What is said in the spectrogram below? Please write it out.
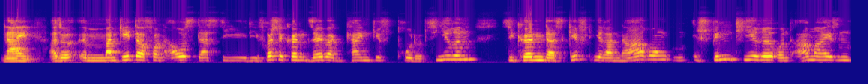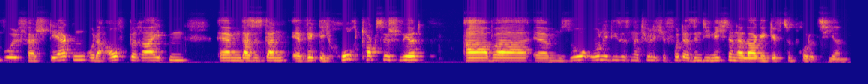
Nein, also ähm, man geht davon aus, dass die, die Frösche können selber kein Gift produzieren. Sie können das Gift ihrer Nahrung, Spinnentiere und Ameisen wohl verstärken oder aufbereiten, ähm, dass es dann äh, wirklich hochtoxisch wird aber ähm, so ohne dieses natürliche Futter sind die nicht in der Lage, Gift zu produzieren.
